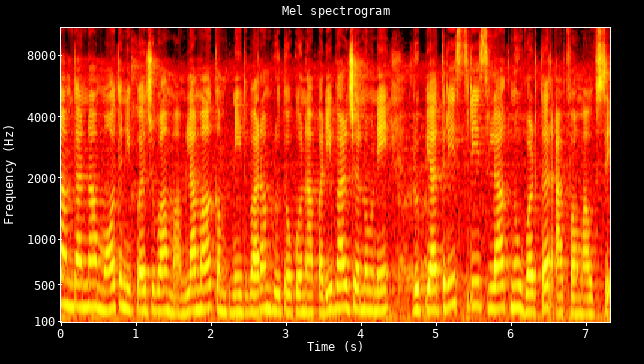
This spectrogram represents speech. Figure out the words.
કામદારના મોત નિપજવા મામલામાં કંપની દ્વારા મૃતકોના પરિવારજનોને રૂપિયા ત્રીસ ત્રીસ લાખનું વળતર આપવામાં આવશે.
